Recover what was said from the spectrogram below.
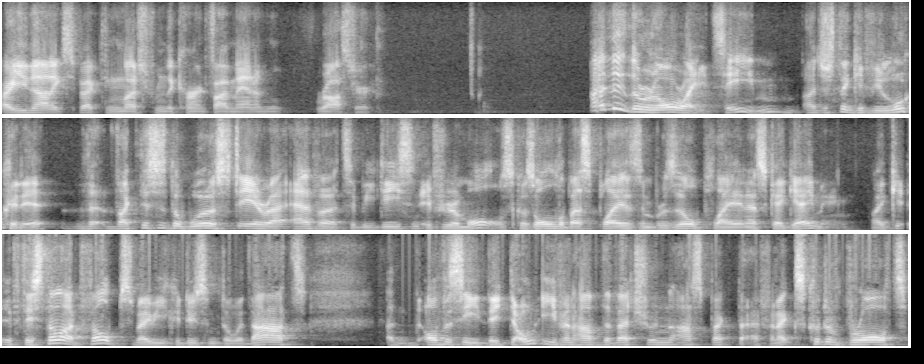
Are you not expecting much from the current five man roster? I think they're an all right team. I just think if you look at it, like this is the worst era ever to be decent if you're Immortals because all the best players in Brazil play in SK Gaming. Like if they still had felps, maybe you could do something with that. And obviously, they don't even have the veteran aspect that FNX could have brought.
